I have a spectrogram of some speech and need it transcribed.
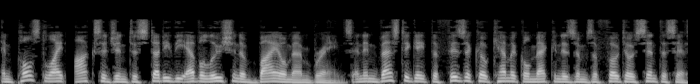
and pulsed light, oxygen to study the evolution of biomembranes and investigate the physico-chemical mechanisms of photosynthesis.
